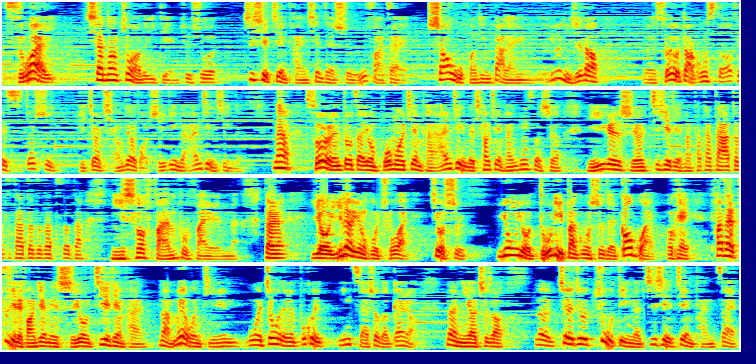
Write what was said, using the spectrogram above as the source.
此外，相当重要的一点就是说。机械键盘现在是无法在商务环境大量用的，因为你知道，呃，所有大公司的 Office 都是比较强调保持一定的安静性的。那所有人都在用薄膜键盘安静的敲键盘工作的时候，你一个人使用机械键盘，哒哒哒哒哒哒哒哒哒哒，你说烦不烦人呢？当然，有一类用户除外，就是。拥有独立办公室的高管，OK，他在自己的房间内使用机械键盘，那没有问题，因为周围的人不会因此而受到干扰。那你要知道，那这就注定了机械键盘在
